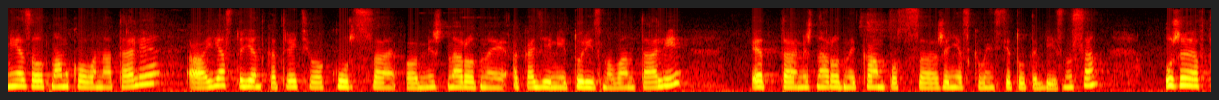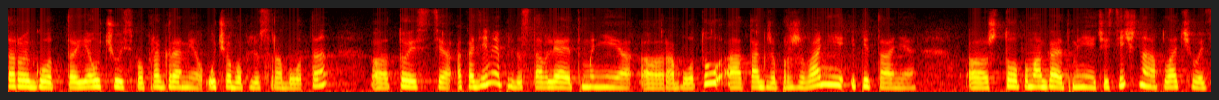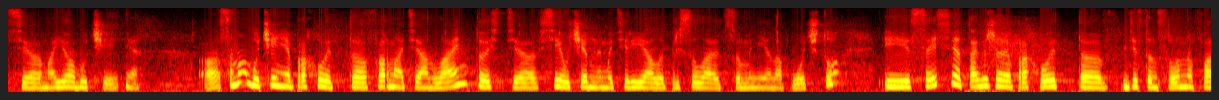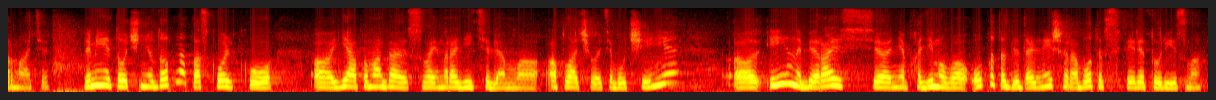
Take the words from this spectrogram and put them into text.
Меня зовут Мамкова Наталья. А, я студентка третьего курса Международной академии туризма в Анталии. Это международный кампус Женевского института бизнеса. Уже второй год я учусь по программе «Учеба плюс работа». То есть академия предоставляет мне работу, а также проживание и питание, что помогает мне частично оплачивать мое обучение. А, само обучение проходит э, в формате онлайн, то есть э, все учебные материалы присылаются мне на почту, и сессия также проходит э, в дистанционном формате. Для меня это очень удобно, поскольку я помогаю своим родителям оплачивать обучение и набираюсь необходимого опыта для дальнейшей работы в сфере туризма.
